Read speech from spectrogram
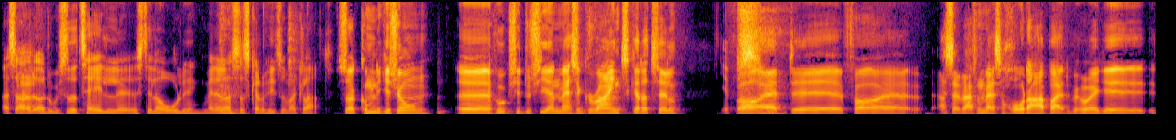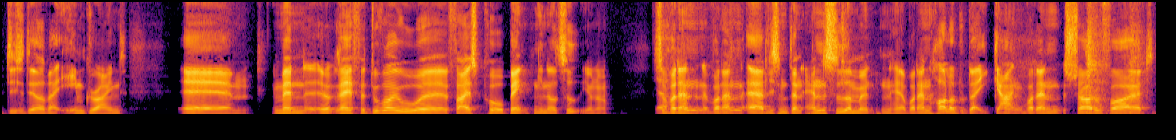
altså, Ja. og du kan sidde og tale øh, stille og roligt, ikke? men ellers så skal du hele tiden være klar. Så kommunikation, øh, Huxi, du siger, en masse grind skal der til. Yep. For at, øh, for, øh, altså i hvert fald en masse hårdt arbejde, det behøver ikke øh, decideret at være aim grind. Øh, men øh, Refe, du var jo øh, faktisk på bænken i noget tid, you know. Så Ja. hvordan, hvordan er ligesom den anden side af mønten her? Hvordan holder du dig i gang? Hvordan sørger du for, at...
